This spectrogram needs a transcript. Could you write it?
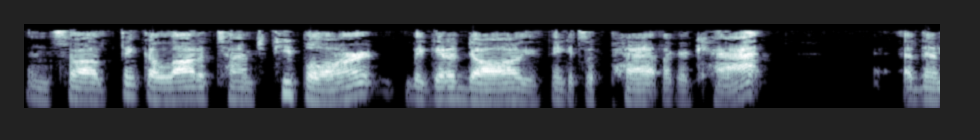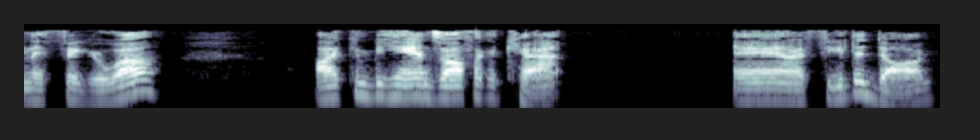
And so I think a lot of times people aren't. They get a dog, they think it's a pet like a cat, and then they figure, well, I can be hands off like a cat, and I feed the dog,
